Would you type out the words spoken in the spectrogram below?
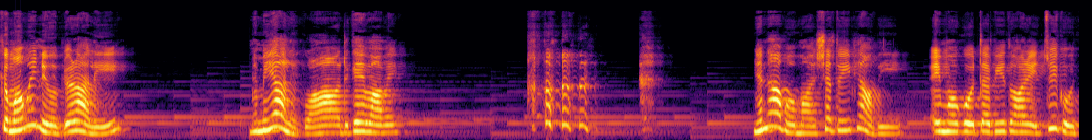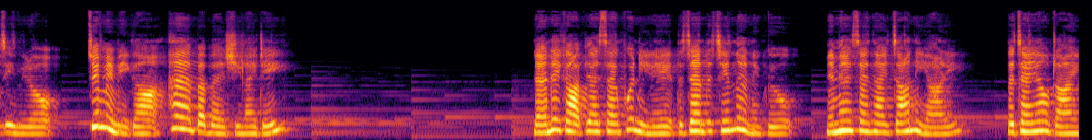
ကမောင်းမင်းတွေကိုပြောတာလေမမေရလေကွာတကယ်ပါပဲမျက်နှာပေါ်မှာရှက်သွေးဖြောက်ပြီးအိမ်မော်ကိုတက်ပြေးသွားတဲ့ကျွေကိုကြည့်ပြီးတော့ကျွေမိမိကဟန်ပက်ပက်ရှိလိုက်တယ်လမ်းတွေကပြိုင်ဆိုင်ဖွင့်နေတဲ့တကြံတချင်းတန်တွေကိုမြန်မြန်ဆိုင်ဆိုင်ကြားနေရတယ်တကြံရောက်တိုင်း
